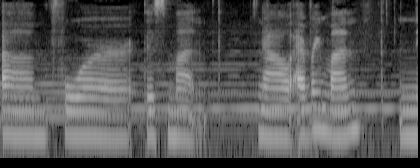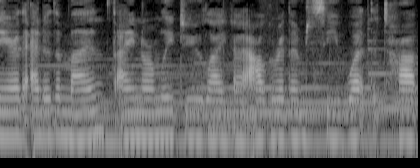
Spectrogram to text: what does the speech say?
um, for this month. Now, every month near the end of the month, I normally do like an algorithm to see what the top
